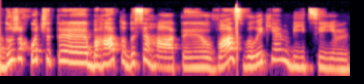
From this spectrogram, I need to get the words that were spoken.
дуже хочете багато досягати, у вас великі амбіції.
